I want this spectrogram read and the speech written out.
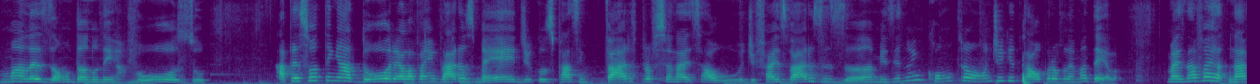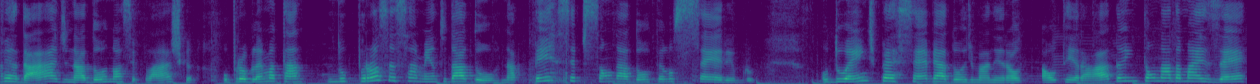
uma lesão, um dano nervoso. A pessoa tem a dor, ela vai em vários médicos, passa em vários profissionais de saúde, faz vários exames e não encontra onde que está o problema dela. Mas na, na verdade, na dor nociplástica, o problema está no processamento da dor, na percepção da dor pelo cérebro. O doente percebe a dor de maneira alterada, então nada mais é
